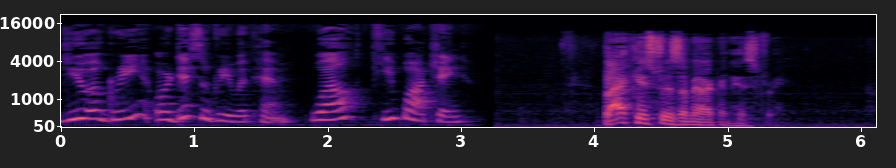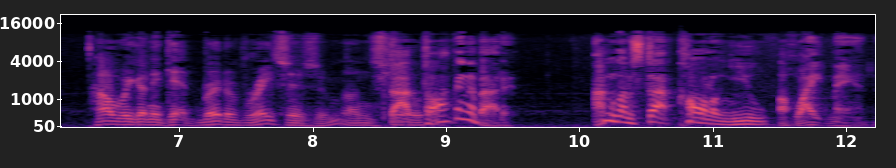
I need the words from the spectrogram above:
Do you agree or disagree with him? Well, keep watching. Black history is American history. How are we going to get rid of racism until... Stop talking about it. I'm going to stop calling you a white man.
